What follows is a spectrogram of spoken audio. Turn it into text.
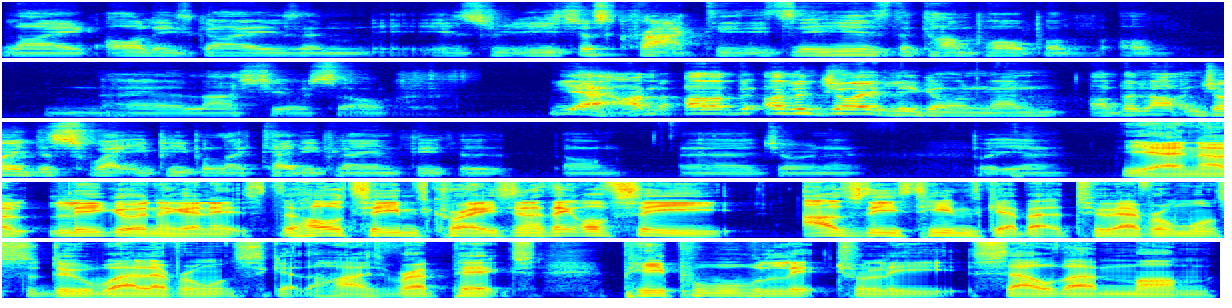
like all these guys, and he's he's just cracked. He's, he is the Tom Pope of of uh, last year. So yeah, I'm, I've, I've enjoyed League On, man. I've not enjoyed the sweaty people like Teddy playing FIFA um, uh, during it. But yeah. Yeah, no, Liga and again, it's the whole team's crazy. And I think obviously as these teams get better too, everyone wants to do well. Everyone wants to get the highest red picks. People will literally sell their mum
